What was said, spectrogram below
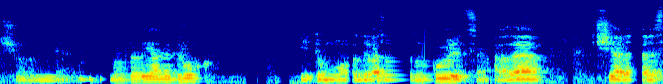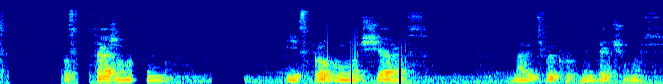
Що на мені? Можливо, я не друг і тому одразу блокується, але ще раз постежимо і спробуємо ще раз. Навіть виклик не йде чомусь.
